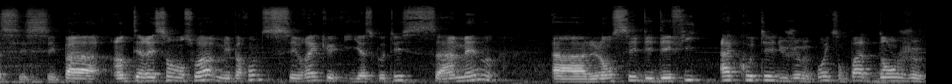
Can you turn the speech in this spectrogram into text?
c'est pas intéressant en soi. Mais par contre, c'est vrai qu'il y a ce côté, ça amène à lancer des défis à côté du jeu, mais pour moi, ils ne sont pas dans le jeu.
